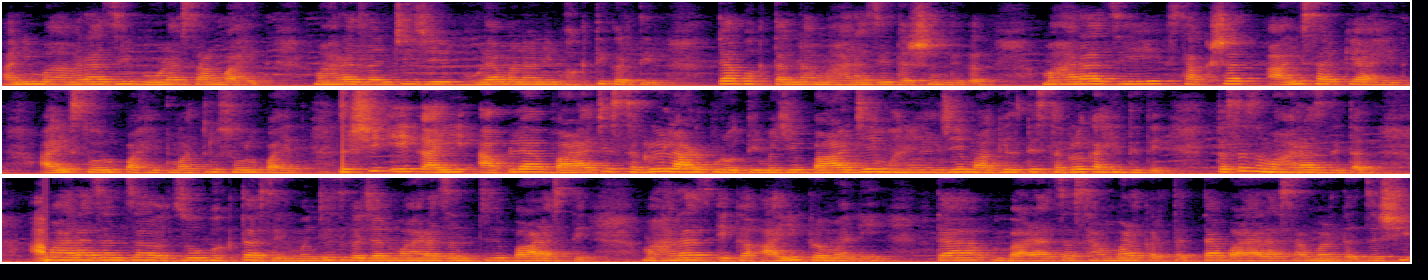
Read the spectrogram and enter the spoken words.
आणि महाराज हे भोळा सांब आहेत. महाराजांची जे भोळ्या मनाने भक्ती करतील. त्या भक्तांना महाराज हे दर्शन देतात. महाराज हे साक्षात आईसारखे आहेत. आई स्वरूप आहेत मातृस्वरूप आहेत. जशी एक आई आपल्या बाळाचे सगळे लाड पुरवते म्हणजे बाळ जे म्हणेल जे मागेल ते सगळं काही देते तसंच महाराज देतात. महाराजांचा जो भक्त असेल म्हणजेच गजान महाराजांचे बाळ असते महाराज एका आईप्रमाणे त्या बाळाचा सांभाळ करतात. त्या बाळाला सांभाळतात. जशी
